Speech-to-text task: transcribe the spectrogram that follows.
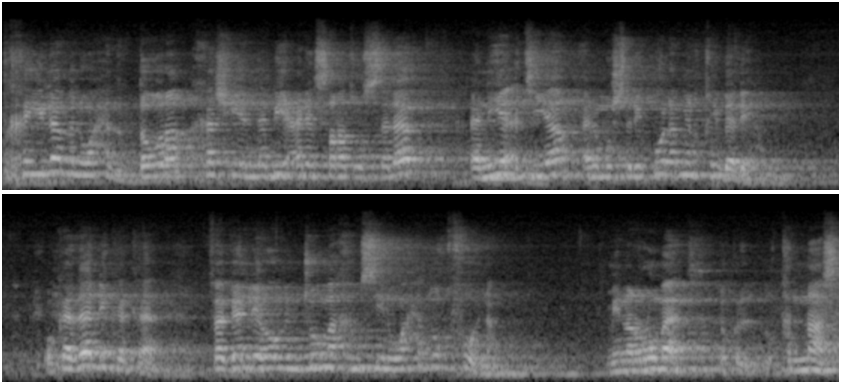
تخيلة من واحد الدورة خشي النبي عليه الصلاة والسلام أن يأتي المشركون من قبلها وكذلك كان فقال لهم أنتم 50 واحد وقفوا هنا من الرماة القناص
